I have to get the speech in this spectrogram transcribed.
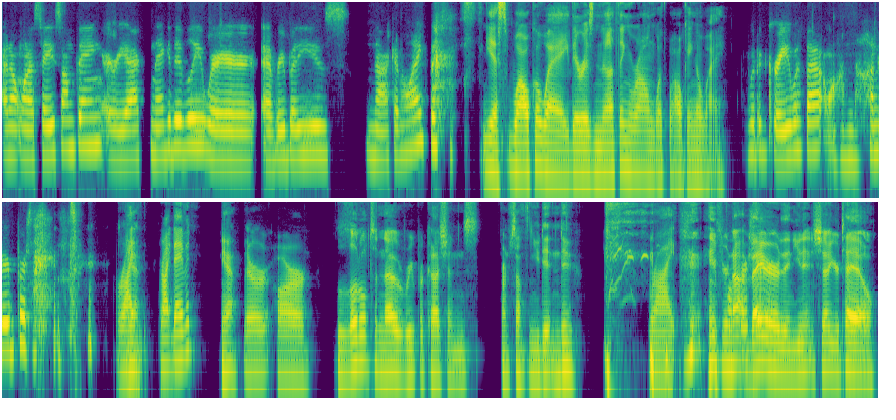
I don't want to say something or react negatively where everybody is not going to like this. yes, walk away. There is nothing wrong with walking away. I would agree with that 100%. Right? Yeah. Right, David? Yeah, there are little to no repercussions from something you didn't do. Right. if you're Well, not for sure. there, then you didn't show your tail.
